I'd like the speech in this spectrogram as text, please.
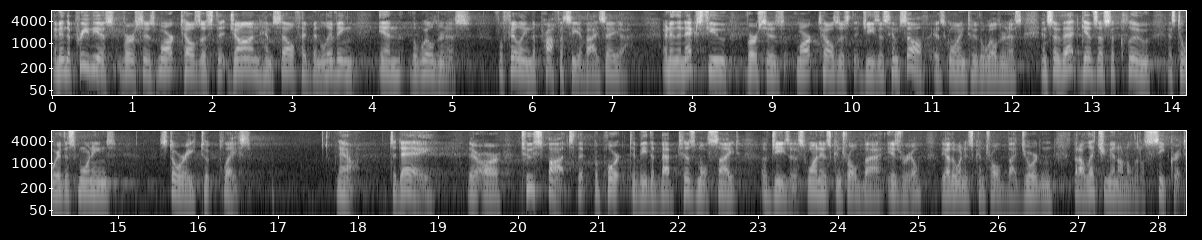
And in the previous verses, Mark tells us that John himself had been living in the wilderness, fulfilling the prophecy of Isaiah. And in the next few verses, Mark tells us that Jesus himself is going to the wilderness. And so that gives us a clue as to where this morning's story took place. Now, today, there are two spots that purport to be the baptismal site of Jesus. One is controlled by Israel, the other one is controlled by Jordan. But I'll let you in on a little secret.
